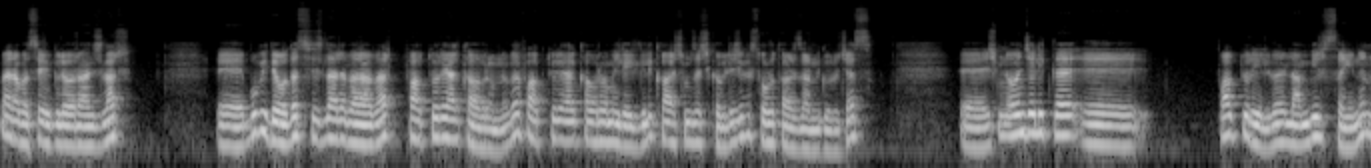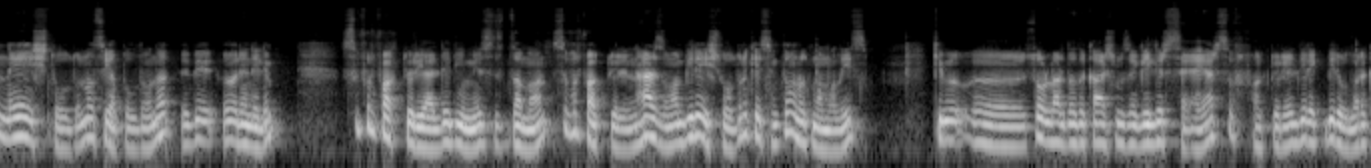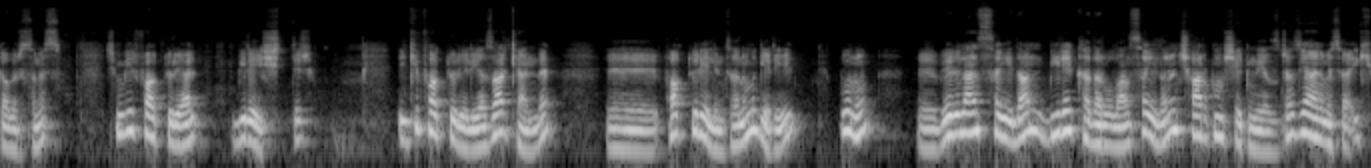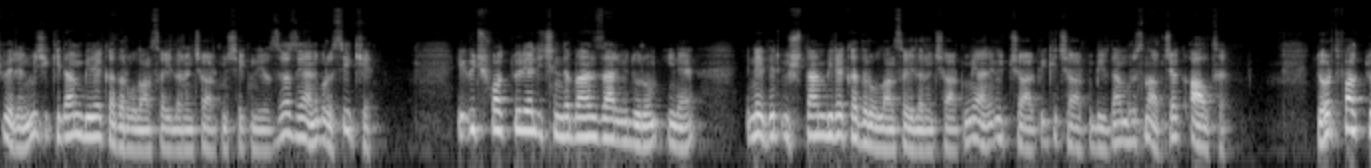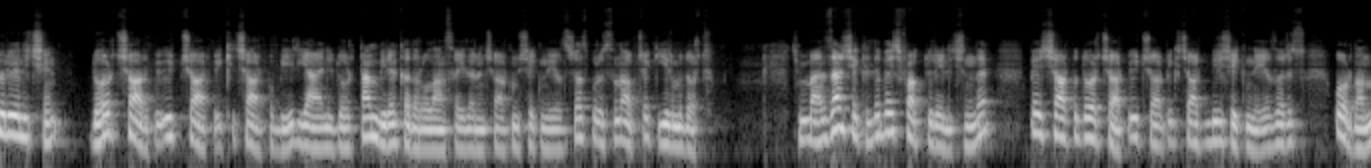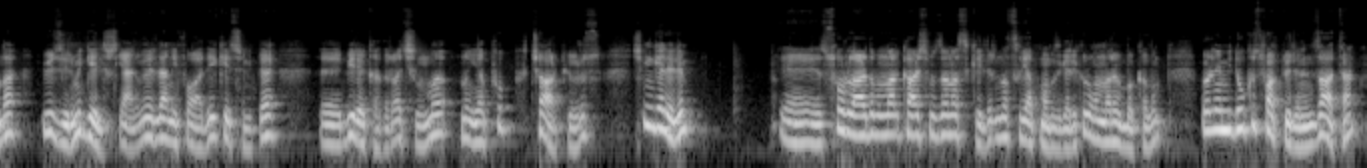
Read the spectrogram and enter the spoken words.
Merhaba sevgili öğrenciler. Ee, bu videoda sizlerle beraber faktöriyel kavramını ve faktöriyel kavramı ile ilgili karşımıza çıkabilecek soru tarzlarını göreceğiz. Ee, şimdi öncelikle e, faktöriyel verilen bir sayının neye eşit olduğu, nasıl yapıldığını bir öğrenelim. Sıfır faktöriyel dediğimiz zaman sıfır faktöriyelin her zaman 1'e eşit olduğunu kesinlikle unutmamalıyız. Ki bu e, sorularda da karşımıza gelirse eğer sıfır faktöriyel direkt 1 olarak alırsınız. Şimdi 1 faktöriyel 1'e eşittir. 2 faktöriyeli yazarken de e, faktöriyelin tanımı gereği bunu e, verilen sayıdan 1'e kadar olan sayıların çarpımı şeklinde yazacağız. Yani mesela 2 verilmiş 2'den 1'e kadar olan sayıların çarpımı şeklinde yazacağız. Yani burası 2. E, 3 faktöriyel içinde benzer bir durum yine nedir? 3'ten 1'e kadar olan sayıların çarpımı yani 3 çarpı 2 çarpı 1'den burası ne yapacak? 6. 4 faktöriyel için 4 çarpı 3 çarpı 2 çarpı 1 yani 4'ten 1'e kadar olan sayıların çarpımı şeklinde yazacağız. Burası ne yapacak? 24. Şimdi benzer şekilde 5 faktöriyel için de 5 çarpı 4 çarpı 3 çarpı 2 çarpı 1 şeklinde yazarız. Oradan da 120 gelir. Yani verilen ifadeyi kesinlikle 1'e kadar açılımını yapıp çarpıyoruz. Şimdi gelelim ee, sorularda bunlar karşımıza nasıl gelir, nasıl yapmamız gerekir onlara bir bakalım. Örneğin bir 9 faktöriyelin zaten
